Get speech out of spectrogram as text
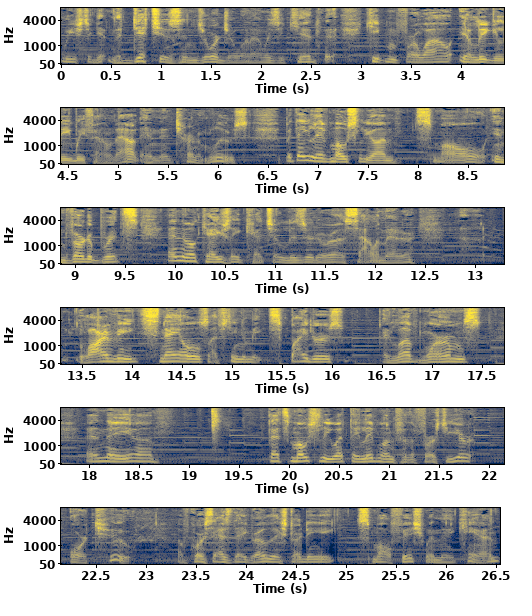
we used to get in the ditches in Georgia when I was a kid, keep them for a while illegally, we found out, and then turn them loose. But they live mostly on small invertebrates, and they'll occasionally catch a lizard or a salamander. Uh, larvae, snails, I've seen them eat spiders. They love worms, and they. Uh, that's mostly what they live on for the first year or two. Of course, as they grow, they start to eat small fish when they can,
